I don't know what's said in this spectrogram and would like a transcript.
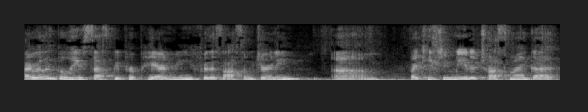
I really believe SESP prepared me for this awesome journey um, by teaching me to trust my gut,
